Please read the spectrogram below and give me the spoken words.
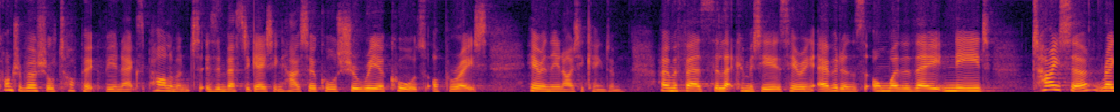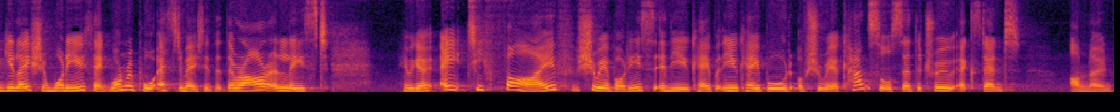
Controversial topic, next. Parliament is investigating how so-called Sharia courts operate here in the United Kingdom. Home Affairs Select Committee is hearing evidence on whether they need tighter regulation. What do you think? One report estimated that there are at least here we go, 85 Sharia bodies in the UK, but the UK Board of Sharia Council said the true extent unknown.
